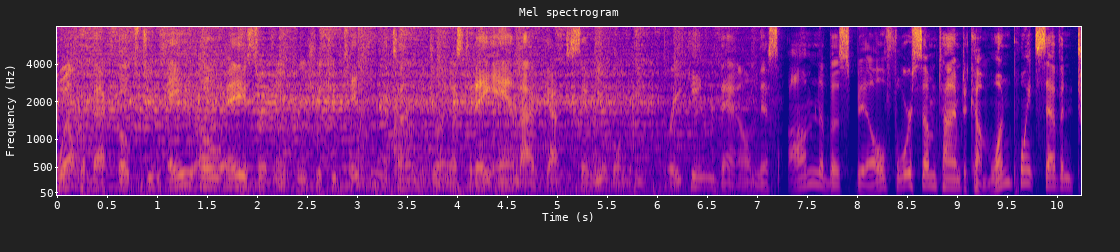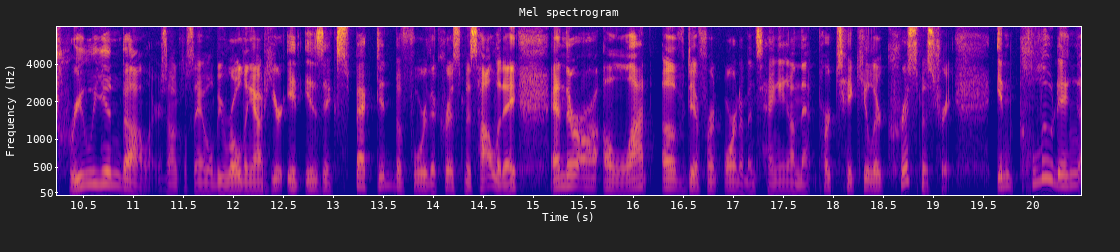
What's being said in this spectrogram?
Welcome back, folks, to AOA. Certainly appreciate you taking the time to join us today. And I've got to say, we are going to be breaking down this omnibus bill for some time to come. $1.7 trillion. Uncle Sam will be rolling out here. It is expected before the Christmas holiday. And there are a lot of different ornaments hanging on that particular Christmas tree, including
